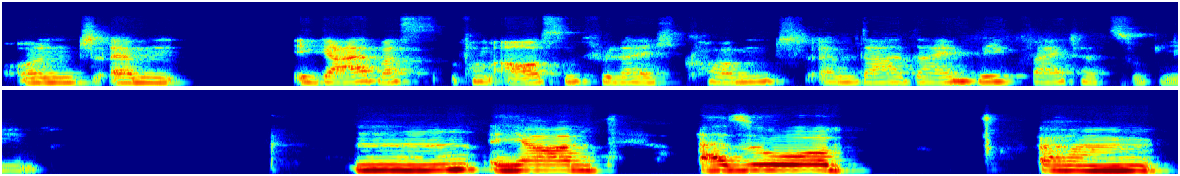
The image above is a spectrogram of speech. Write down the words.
und ähm, egal was vom Außen vielleicht kommt, ähm, da deinen Weg weiterzugehen? Mhm, ja, also ähm,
